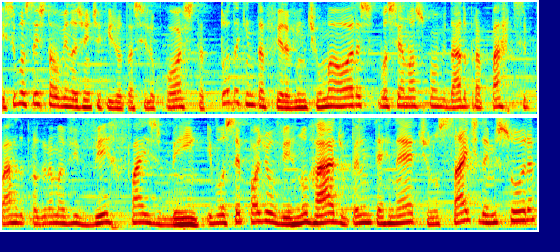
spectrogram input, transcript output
E se você está ouvindo a gente aqui de Otacílio Costa, toda quinta-feira, 21 horas, você é nosso convidado para participar do programa Viver Faz Bem. E você pode ouvir no rádio, pela internet, no site da emissora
